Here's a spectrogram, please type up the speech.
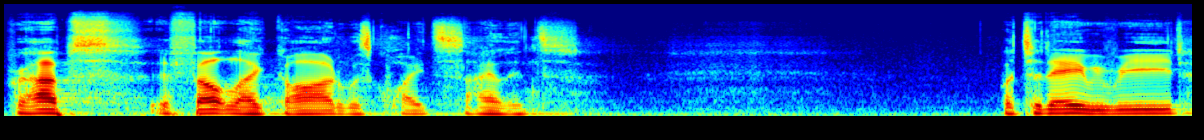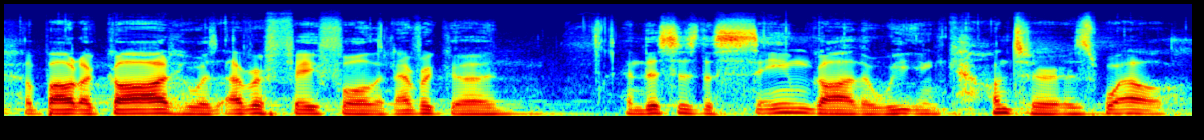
Perhaps it felt like God was quite silent. But today we read about a God who is ever faithful and ever good. And this is the same God that we encounter as well.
